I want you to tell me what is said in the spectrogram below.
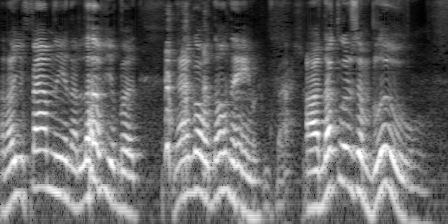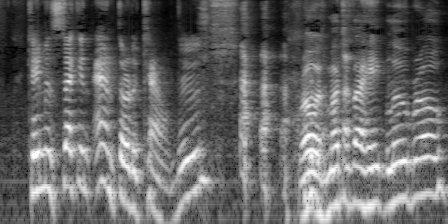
I know you're family and I love you, but now I go with no name. Uh, Knucklers and Blue came in second and third account, dude. Bro, as much as I hate blue, bro.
